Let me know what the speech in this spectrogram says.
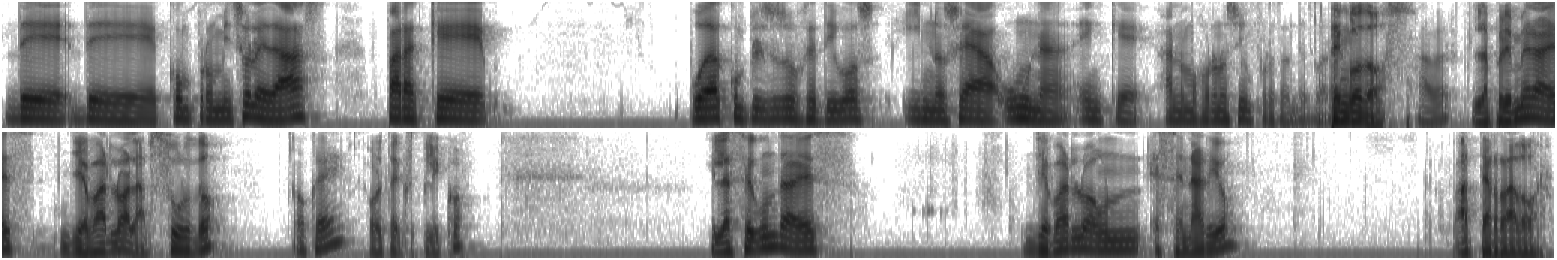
de, de compromiso le das para que pueda cumplir sus objetivos y no sea una en que a lo mejor no es importante para Tengo él? dos. A ver, La primera es llevarlo al absurdo. ¿Ok? Ahorita explico. Y la segunda es llevarlo a un escenario aterrador.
